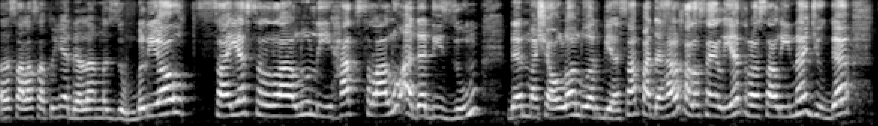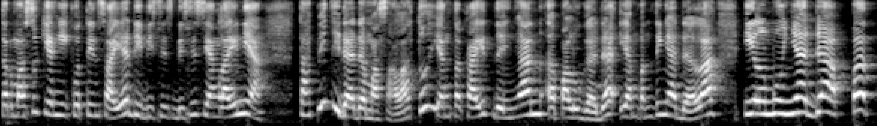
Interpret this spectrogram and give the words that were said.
e, salah satunya adalah ngezoom. Beliau saya selalu lihat selalu ada di Zoom dan Masya Allah luar biasa padahal kalau saya lihat Rosalina juga termasuk yang ngikutin saya di bisnis-bisnis yang lainnya. Tapi tidak ada masalah tuh yang terkait dengan e, palu gada, yang penting adalah ilmunya dapat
